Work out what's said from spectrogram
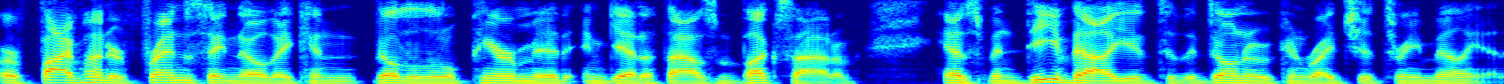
or 500 friends they know they can build a little pyramid and get a thousand bucks out of has been devalued to the donor who can write you three million.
